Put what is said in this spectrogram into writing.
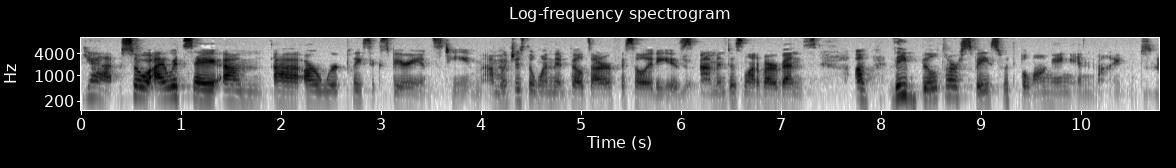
Yeah, so I would say um, uh, our workplace experience team, um, Yeah. which is the one that builds out our facilities Yeah. um, and does a lot of our events, um, they built our space with belonging in mind. Mm-hmm.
